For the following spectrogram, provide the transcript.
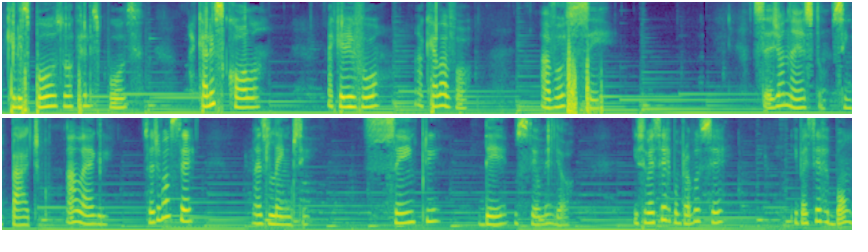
aquele esposo ou aquela esposa, aquela escola, aquele vô, aquela avó, a você. Seja honesto, simpático, alegre. Seja você. Mas lembre-se, sempre dê o seu melhor. Isso vai ser bom para você e vai ser bom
